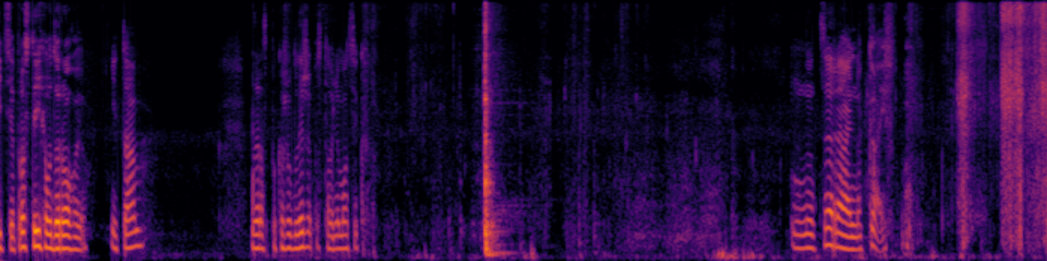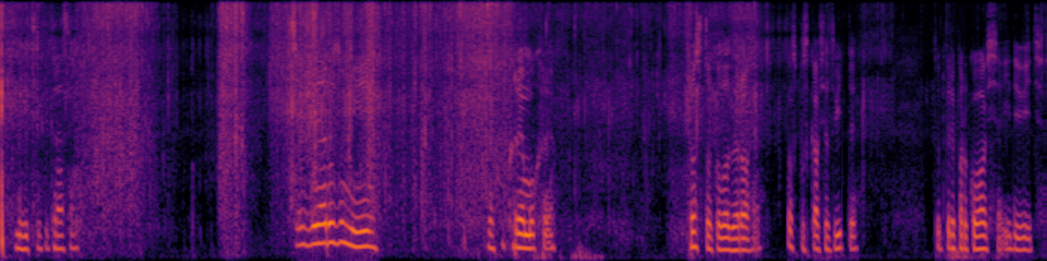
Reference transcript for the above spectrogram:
Дивіться, просто їхав дорогою. І там. Зараз покажу ближе, поставлю моцик. Ну це реально кайф. Дивіться, який красень. Це вже я розумію. Не хухри-мухри. Просто коло дороги. Ну, спускався звідти. Тут припаркувався і дивіться.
